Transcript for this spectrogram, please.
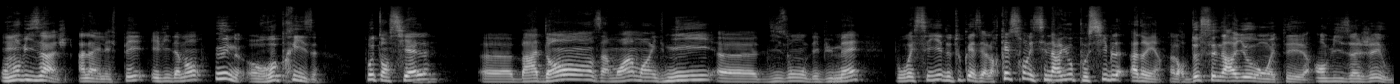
on envisage à la LFP, évidemment, une reprise potentielle mhm. euh, bah, dans un mois, un mois et demi, euh, disons début mai, pour essayer de tout caser. Alors, quels sont les scénarios possibles, Adrien? Alors, deux scénarios ont été envisagés, ou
